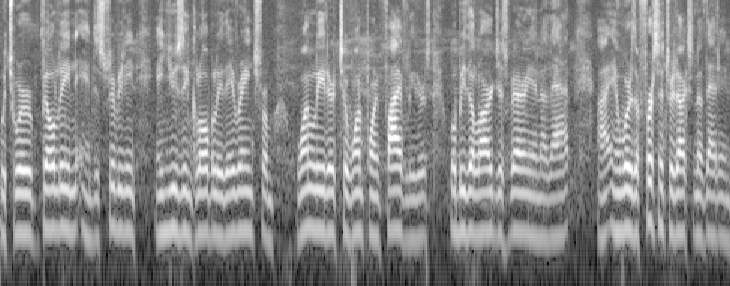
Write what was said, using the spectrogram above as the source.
which we're building and distributing and using globally. They range from one liter to 1.5 liters. Will be the largest variant of that, uh, and we're the first introduction of that in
